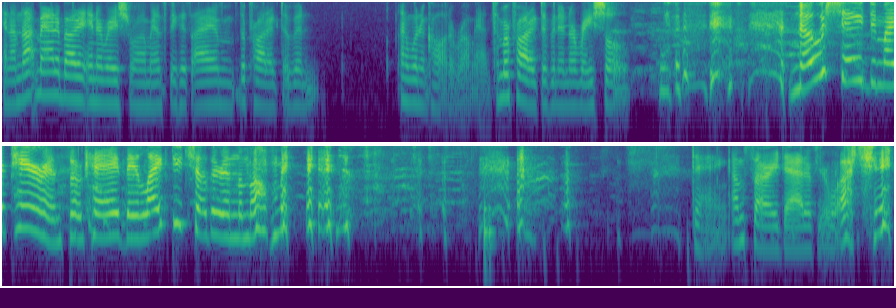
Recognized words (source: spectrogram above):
and I'm not mad about an interracial romance because I am the product of an I wouldn't call it a romance. I'm a product of an interracial. no shade to my parents, okay? They liked each other in the moment. Dang, I'm sorry, Dad, if you're watching.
